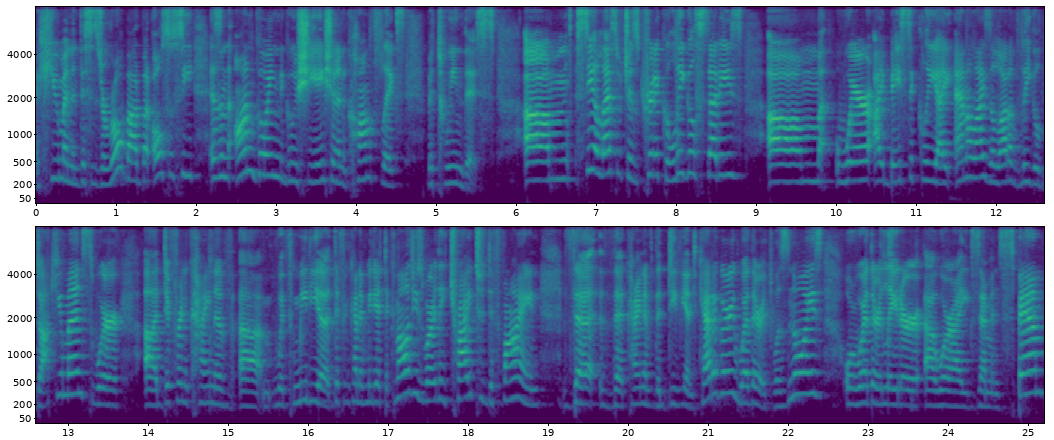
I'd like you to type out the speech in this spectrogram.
a, human and this is a robot, but also see as an ongoing negotiation and conflicts between this. Um, CLS, which is Critical Legal Studies, um, where I basically I analyze a lot of legal documents where uh, different kind of um, with media, different kind of media technologies, where they try to define the the kind of the deviant category, whether it was noise or whether later uh, where I examined spam.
